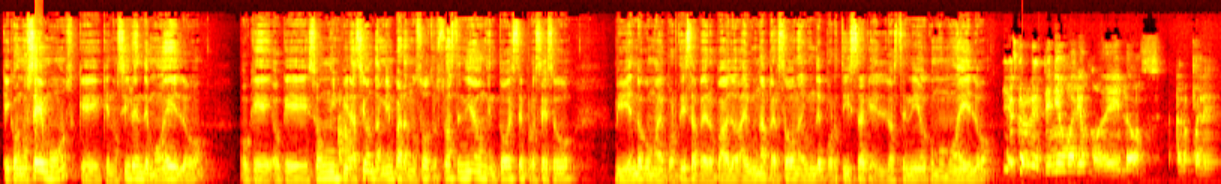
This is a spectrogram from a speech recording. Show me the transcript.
que conocemos, que, que, nos sirven de modelo o que, o que son inspiración también para nosotros. ¿Tú has tenido en todo este proceso viviendo como deportista, Pedro Pablo, alguna persona, algún deportista que lo has tenido como modelo? Yo creo que he tenido varios modelos a los cuales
